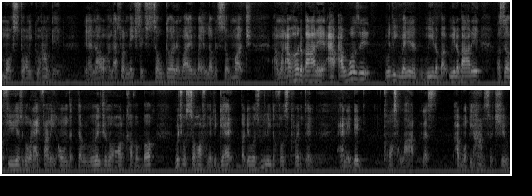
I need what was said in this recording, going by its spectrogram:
more story grounded. You know, and that's what makes it so good and why everybody loves it so much. And when I heard about it, I, I wasn't really ready to read about read about it until a few years ago when I finally owned the, the original hardcover book, which was so hard for me to get. But it was really the first printed, and it did cost a lot. Let's I won't be honest with you,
